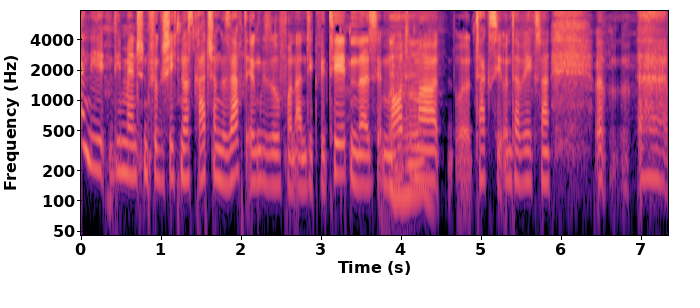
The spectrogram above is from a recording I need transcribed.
denn die, die Menschen für Geschichten? Du hast gerade schon gesagt, irgendwie so von Antiquitäten, als im Mortimer äh, Taxi unterwegs waren. Äh, äh,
